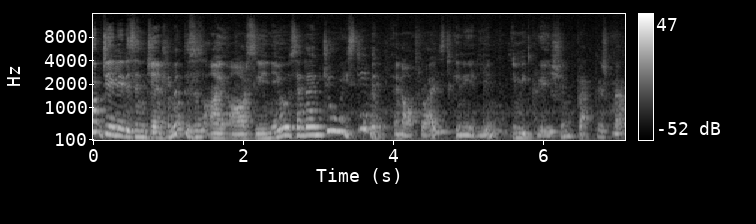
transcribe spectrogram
Good day, ladies and gentlemen. This is IRC News, and I'm Joy Stephen, an authorized Canadian immigration practitioner,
